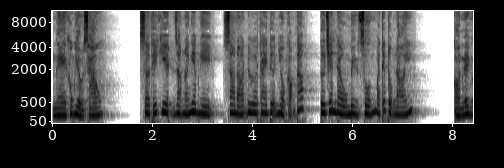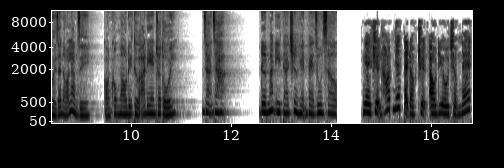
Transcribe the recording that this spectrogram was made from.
Nghe không hiểu sao. Sở Thế Kiệt giọng nói nghiêm nghị, sau đó đưa tay tự nhổ cọng tóc từ trên đầu mình xuống và tiếp tục nói. Còn ngây người ra đó làm gì? Còn không mau đi thử ADN cho tôi. Dạ dạ. Đôi mắt y tá trưởng hiện vẻ run sợ. Nghe chuyện hot nhất tại đọc truyện audio.net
